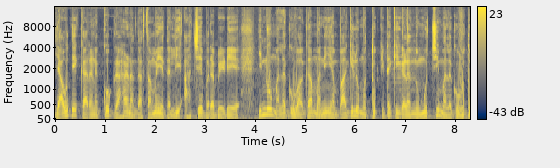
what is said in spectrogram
ಯಾವುದೇ ಕಾರಣಕ್ಕೂ ಗ್ರಹಣದ ಸಮಯದಲ್ಲಿ ಆಚೆ ಬರಬೇಡಿ. ಇನ್ನು ಮಲಗುವಾಗ ಮನೆಯ ಬಾಗಿಲು ಮತ್ತು ಕಿಟಕಿಗಳನ್ನು ಮುಚ್ಚಿ ಮಲಗುವುದು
